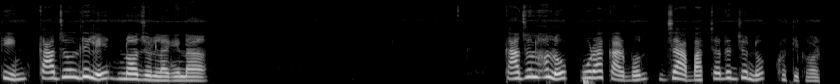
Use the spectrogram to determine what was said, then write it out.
তিন কাজল দিলে নজর লাগে না। কাজল হলো পোড়া কার্বন যা বাচ্চাদের জন্য ক্ষতিকর।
